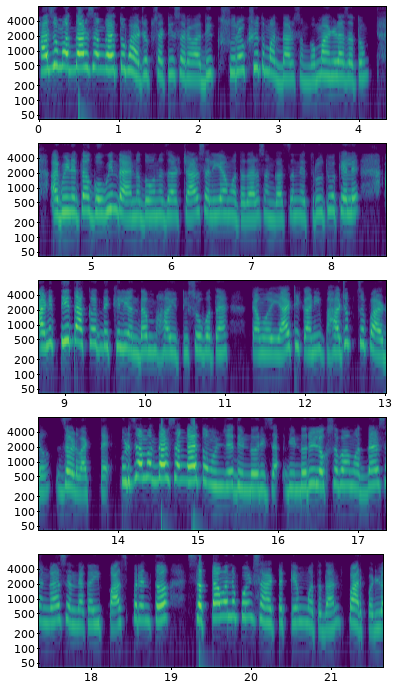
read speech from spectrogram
हा जो मतदारसंघ आहे तो भाजपसाठी सर्वाधिक सुरक्षित मतदारसंघ मानला जातो. अभिनेता गोविंदा यानं दोन हजार चार साली या मतदारसंघाचं नेतृत्व केले आणि ती ताकद देखील यंदा महायुतीसोबत आहे. त्यामुळे या ठिकाणी भाजपचं पारडं जड वाटतंय. पुढचा मतदारसंघ आहे तो म्हणजे दिंडोरीचा. दिंडोरी लोकसभा मतदारसंघात संध्याकाळी पाच पर्यंत सत्तावन्न पॉईंट सहा टक्के मतदान पार पडलं.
